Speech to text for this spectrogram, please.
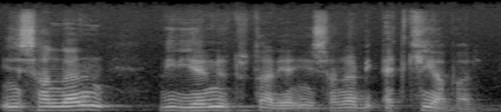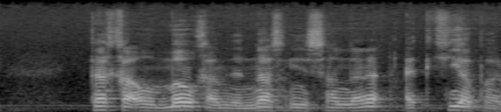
İnsanların bir yerini tutar ya insanlar bir etki yapar. Teka'u mevka minen nas. insanlara etki yapar.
